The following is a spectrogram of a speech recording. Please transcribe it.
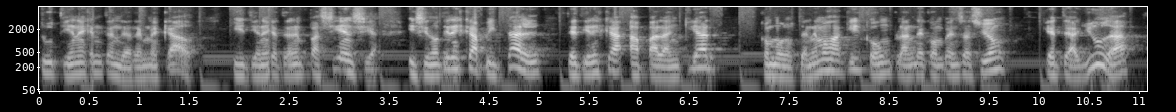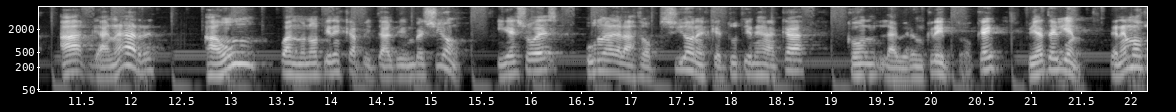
tú tienes que entender el mercado y tienes que tener paciencia. Y si no tienes capital, te tienes que apalanquear, como lo tenemos aquí, con un plan de compensación que te ayuda a ganar aún cuando no tienes capital de inversión. Y eso es una de las opciones que tú tienes acá con la Iberion Crypto, ¿ok? Fíjate bien, tenemos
